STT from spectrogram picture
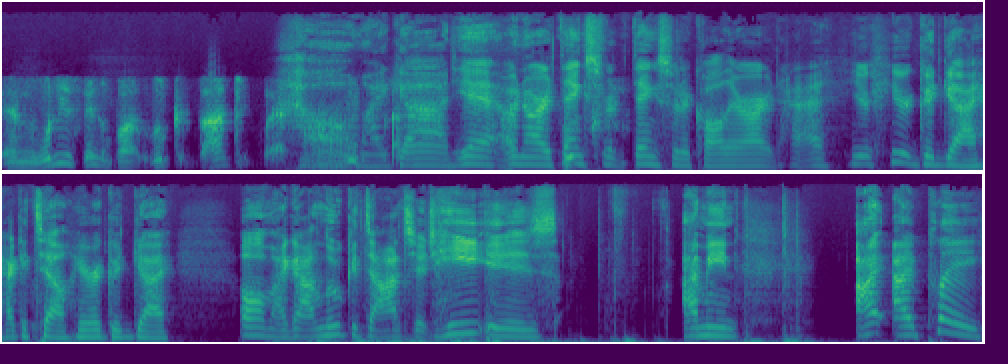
And what do you think about Luka Doncic? Oh my God! Yeah, oh, and Art, thanks for thanks for the call there, Art. You're you're a good guy. I can tell you're a good guy. Oh my God, Luka Doncic. He is. I mean, I I play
